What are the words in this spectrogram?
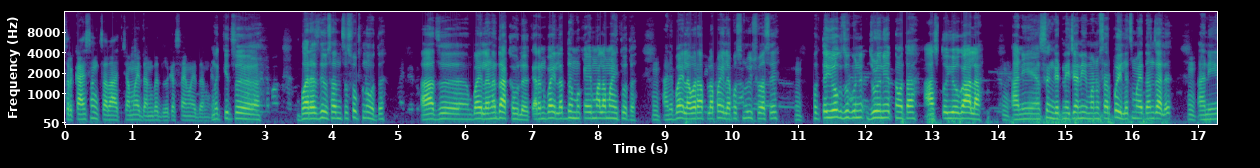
सर काय सांगचाल आजच्या मैदानबद्दल कसं आहे मैदान? नक्कीच बऱ्याच दिवसांचं स्वप्न होतं. आज बैलानं दाखवलं कारण बैलात धमक आहे मला माहीत होतं. आणि बैलावर आपला पहिल्यापासून विश्वास आहे. फक्त योग जुगून जुळून येत नव्हता आज तो योग आला. आणि संघटनेच्या नियमानुसार पहिलंच मैदान झालं. आणि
